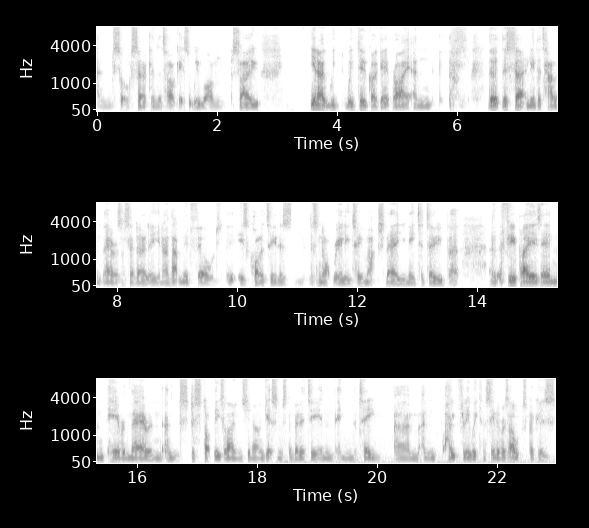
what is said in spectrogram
and sort of circling the targets that we want. So, you know, we we do got to get it right, and there, there's certainly the talent there. As I said earlier, you know, that midfield is quality. There's there's not really too much there you need to do, but a, a, few players in here and there, and and just stop these loans, you know, and get some stability in in the team. Um, and hopefully we can see the results because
